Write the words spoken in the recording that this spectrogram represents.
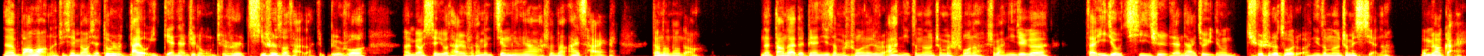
那往往呢，这些描写都是带有一点点这种就是歧视色彩的，就比如说，呃，描写犹太人说他们精明呀，说他们爱财等等等等。那当代的编辑怎么说呢？就是啊，你怎么能这么说呢？是吧？你这个在一九七十年代就已经去世的作者，你怎么能这么写呢？我们要改，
